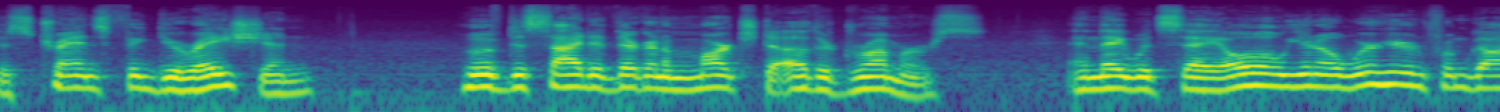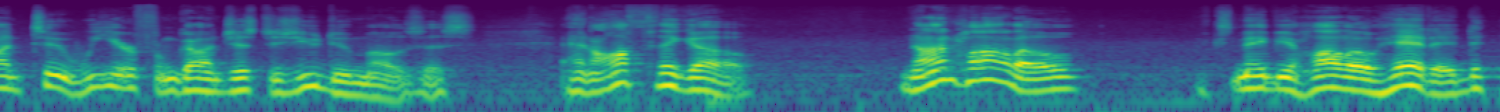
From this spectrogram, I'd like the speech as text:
this transfiguration, who have decided they're going to march to other drummers. And they would say, Oh, you know, we're hearing from God too. We hear from God just as you do, Moses. And off they go. Not hollow, maybe hollow headed,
